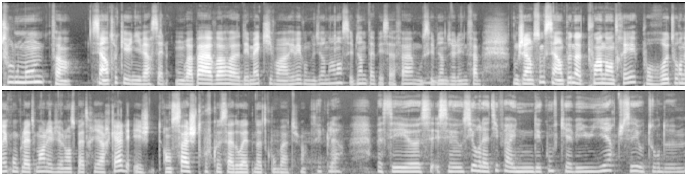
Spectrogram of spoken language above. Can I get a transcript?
tout le monde, enfin, c'est un truc qui est universel. On va pas avoir euh, des mecs qui vont arriver, vont nous dire non, non, c'est bien de taper sa femme ou c'est bien de violer une femme. Donc j'ai l'impression que c'est un peu notre point d'entrée pour retourner complètement les violences patriarcales. Et en ça, je trouve que ça doit être notre combat, tu vois. C'est clair. Bah, euh, c'est aussi relatif à une des confs qu'il y avait eu hier, tu sais, autour de.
